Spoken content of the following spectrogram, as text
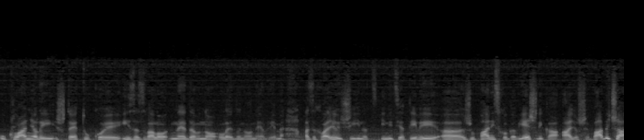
uklanjali štetu koje je izazvalo nedavno ledeno nevrijeme. A zahvaljujući inicijativi e, županijskog vječnika Aljoše Babića,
